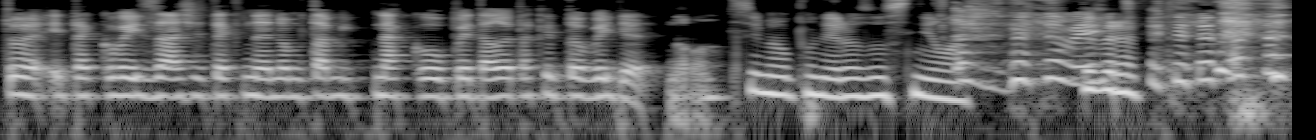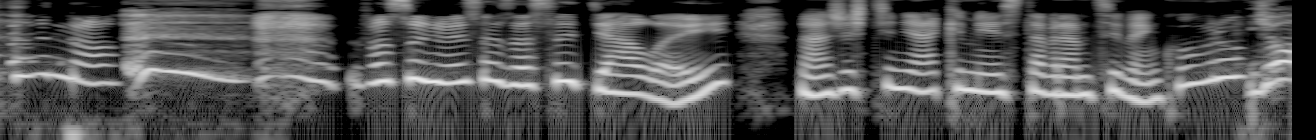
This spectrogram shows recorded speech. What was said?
to je i takový zážitek nejenom tam jít nakoupit, ale taky to vidět, no. Si ma úplně rozosnila. Dobre. no. Posuňme sa zase ďalej. Máš ještě nějaké města v rámci Vancouveru? Jo,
